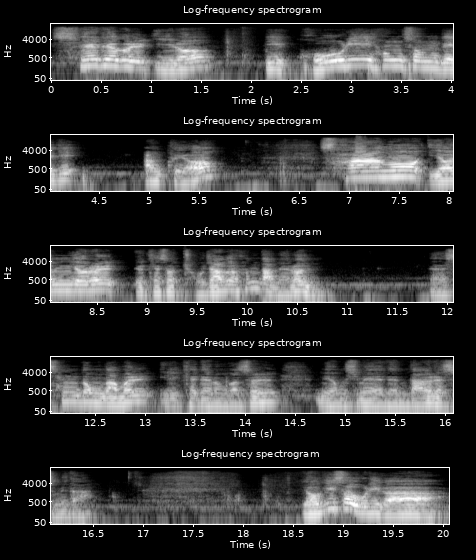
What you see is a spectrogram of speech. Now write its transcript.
세력을 잃어 이 골이 형성되지 않고요. 상호 연결을 이렇게 해서 조작을 한다면은 예, 생동감을 잃게 되는 것을 명심해야 된다 그랬습니다. 여기서 우리가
